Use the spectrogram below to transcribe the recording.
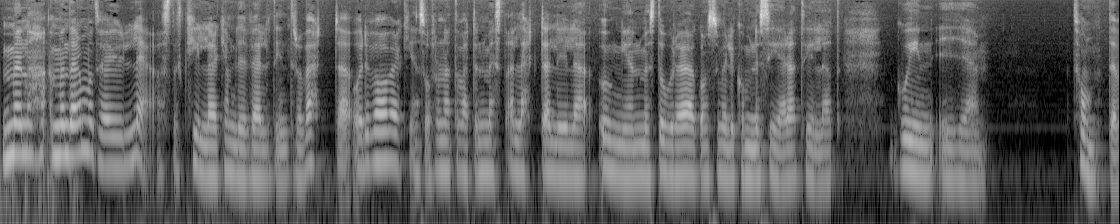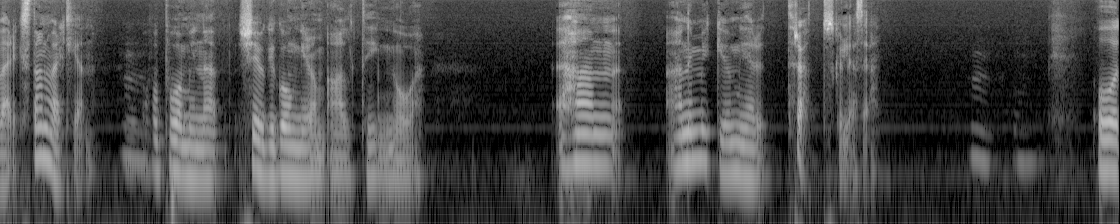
men däremot har jag ju läst att killar kan bli väldigt introverta och det var verkligen så från att ha varit den mest alerta lilla ungen med stora ögon som ville kommunicera till att gå in i eh, tomteverkstan verkligen. Mm. Och få påminna 20 gånger om allting och han, han är mycket mer trött skulle jag säga. Och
